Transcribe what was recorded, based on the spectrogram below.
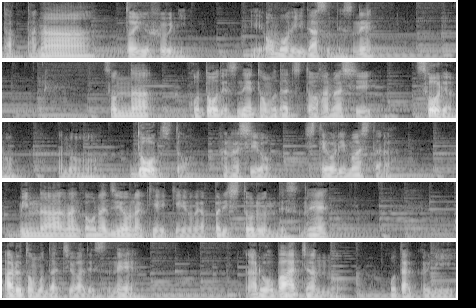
だったなあというふうに思い出すんですね。そんなことをですね友達と話僧侶のあの同期と話をしておりましたらみんななんか同じような経験をやっぱりしとるんですね。ある友達はですねあるおばあちゃんのお宅に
